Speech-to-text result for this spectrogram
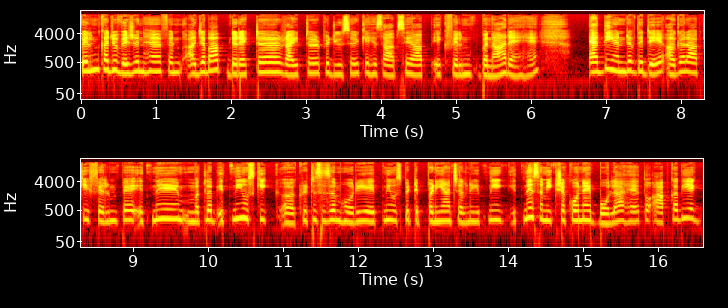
फ़िल्म का जो विजन है फ़िल्म जब आप डायरेक्टर राइटर प्रोड्यूसर के हिसाब से आप एक फ़िल्म बना रहे हैं at the end of the day अगर आपकी फ़िल्म पे इतने मतलब इतनी उसकी क्रिटिसिज्म हो रही है इतनी उस पर टिप्पणियाँ चल रही इतनी इतने समीक्षकों ने बोला है तो आपका भी एक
